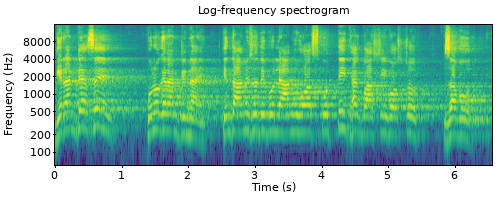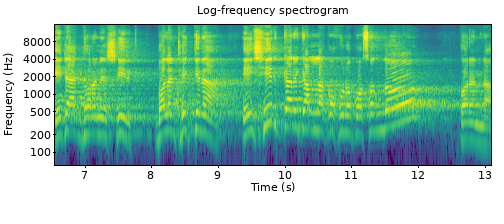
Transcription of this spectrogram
গ্যারান্টি আছে? কোনো গ্যারান্টি নাই। কিন্তু আমি যদি বলি, আমি ওয়াশ করতেই থাকব আশি বছর যাবত এটা এক ধরনের শির্ক। বলেন ঠিক কিনা? এই শিরকারীকে আল্লাহ কখনো পছন্দ করেন না।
